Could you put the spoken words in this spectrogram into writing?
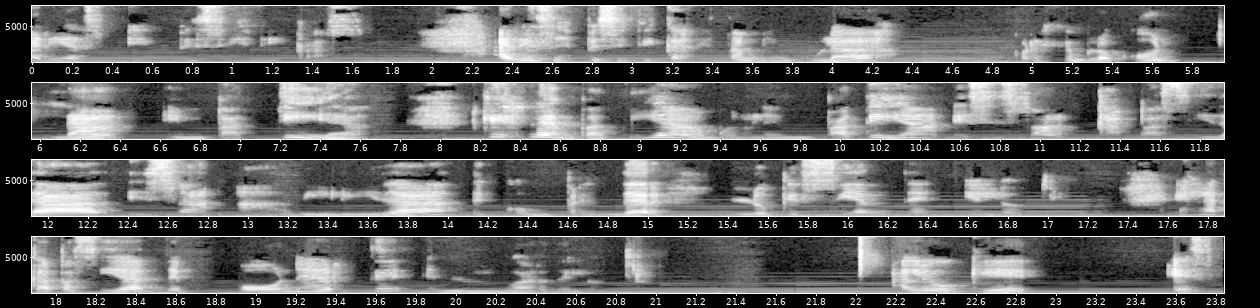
áreas específicas. Áreas específicas que están vinculadas, por ejemplo, con la empatía. ¿Qué es la empatía? Bueno, la empatía es esa capacidad, esa habilidad de comprender lo que siente el otro. Es la capacidad de ponerte en el lugar del otro. Algo que es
